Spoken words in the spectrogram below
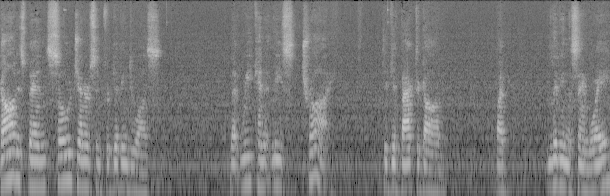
God has been so generous and forgiving to us that we can at least try to give back to God by living the same way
